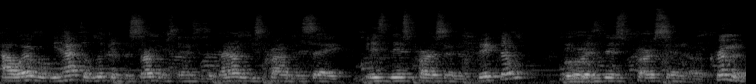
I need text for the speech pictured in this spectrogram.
However, we have to look at the circumstances around these crimes and say, is this person a victim or is this person a criminal?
